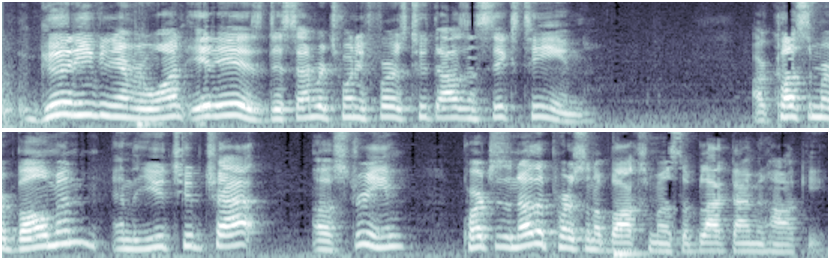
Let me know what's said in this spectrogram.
Good evening, everyone. It is December 21st, 2016. Our customer Bowman in the YouTube chat uh, stream purchased another personal box from us of Black Diamond Hockey.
